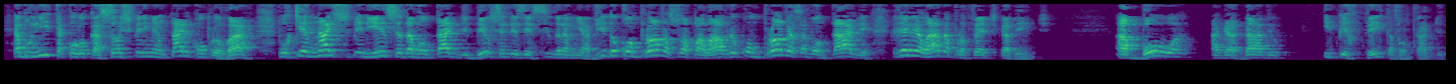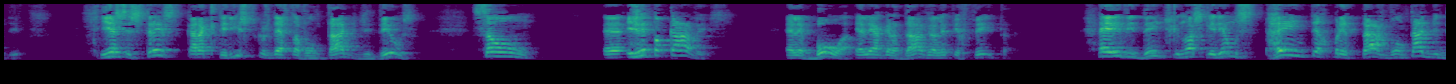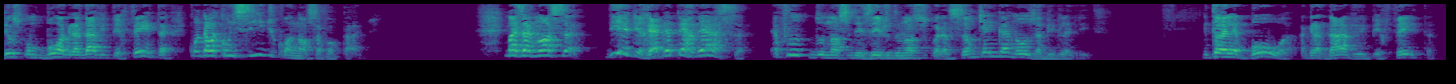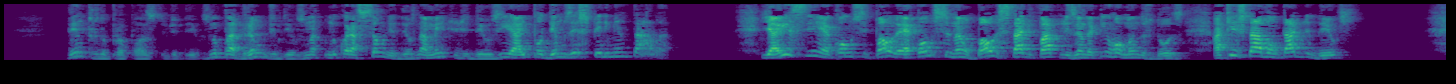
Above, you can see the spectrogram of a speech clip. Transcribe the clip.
É bonita a colocação, experimentar e comprovar, porque na experiência da vontade de Deus sendo exercida na minha vida, eu comprovo a sua palavra, eu comprovo essa vontade revelada profeticamente. A boa, agradável e perfeita vontade de Deus. E esses três característicos desta vontade de Deus são é, irretocáveis. Ela é boa, ela é agradável, ela é perfeita. É evidente que nós queremos reinterpretar a vontade de Deus como boa, agradável e perfeita quando ela coincide com a nossa vontade. Mas a nossa via de regra é perversa. É fruto do nosso desejo, do nosso coração, que é enganoso, a Bíblia diz. Então ela é boa, agradável e perfeita dentro do propósito de Deus, no padrão de Deus, no coração de Deus, na mente de Deus, e aí podemos experimentá-la. E aí sim, é como se Paulo, é como se não, Paulo está de fato dizendo aqui em Romanos 12, aqui está a vontade de Deus.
